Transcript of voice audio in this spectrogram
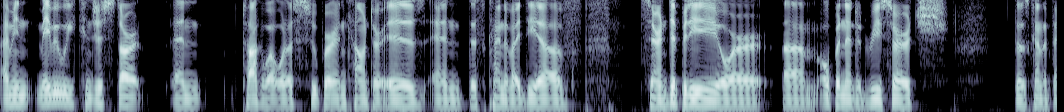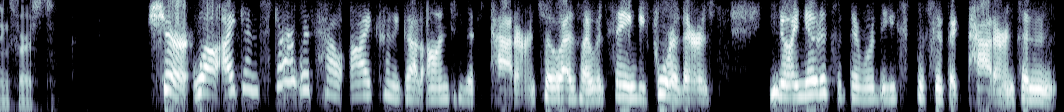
i mean maybe we can just start and talk about what a super encounter is and this kind of idea of serendipity or um, open-ended research those kind of things first Sure. Well, I can start with how I kind of got onto this pattern. So, as I was saying before, there's you know, I noticed that there were these specific patterns and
